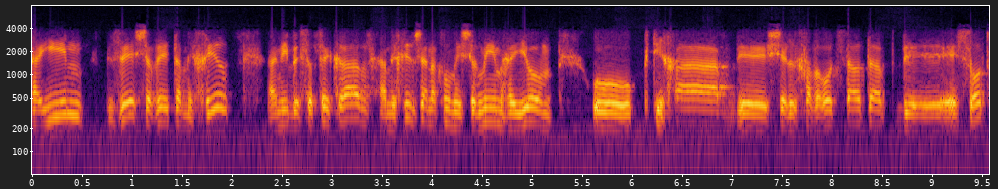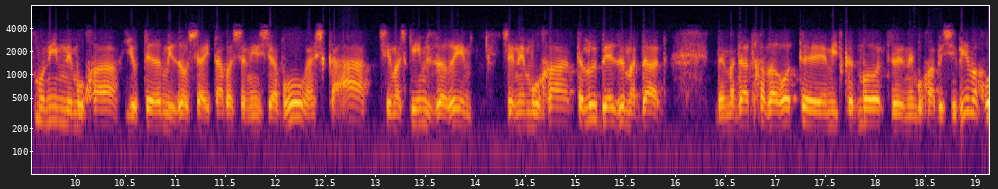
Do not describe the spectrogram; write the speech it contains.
האם זה שווה את המחיר? אני בספק רב. המחיר שאנחנו משלמים היום הוא פתיחה אה, של חברות סטארט-אפ בעשרות מונים נמוכה יותר מזו שהייתה בשנים שעברו, השקעה שמשקיעים זרים שנמוכה, תלוי באיזה מדד. במדד חברות אה, מתקדמות אה, נמוכה ב-70%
